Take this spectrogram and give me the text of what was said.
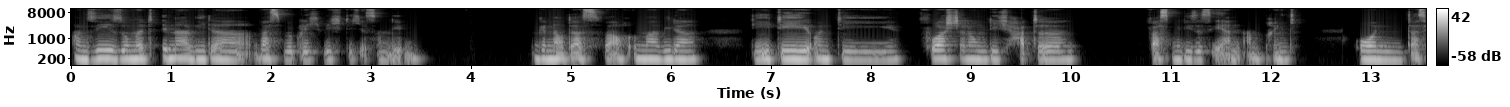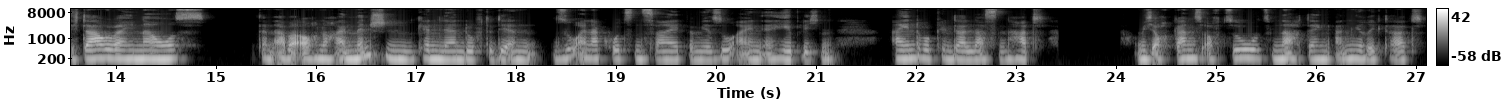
und sehe somit immer wieder, was wirklich wichtig ist im Leben. Und genau das war auch immer wieder die Idee und die Vorstellung, die ich hatte, was mir dieses Ehrenamt bringt. Und dass ich darüber hinaus dann aber auch noch einen Menschen kennenlernen durfte, der in so einer kurzen Zeit bei mir so einen erheblichen Eindruck hinterlassen hat und mich auch ganz oft so zum Nachdenken angeregt hat.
